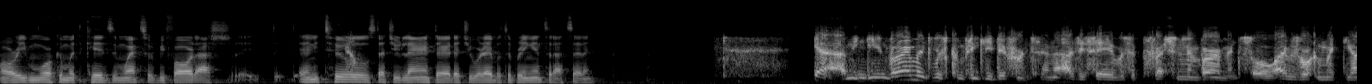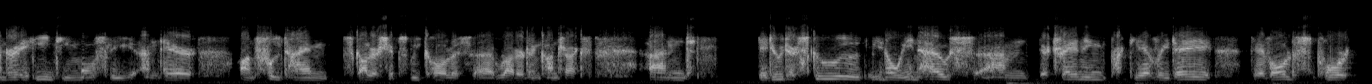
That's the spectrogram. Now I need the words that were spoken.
or even working with the kids in Wexford before that, any tools that you learned there that you were able to bring into that setting? Yeah, I mean, the environment was completely different. And as you say, it was a professional environment. So I was working with the under 18 team mostly, and they're on full time scholarships, we call it, uh, rather than contracts. And they do their school, you know, in house. Um, they're training practically every day. They have all the support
